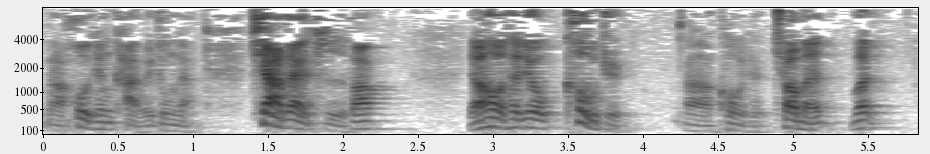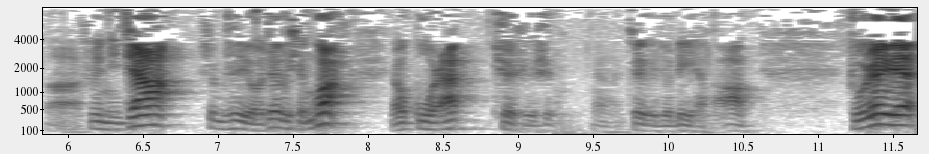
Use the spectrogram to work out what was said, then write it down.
啊，后天坎为中南，恰在子方，然后他就叩之啊，叩之敲门问啊，说你家是不是有这个情况？然后果然确实是啊，这个就厉害了啊。主人曰。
